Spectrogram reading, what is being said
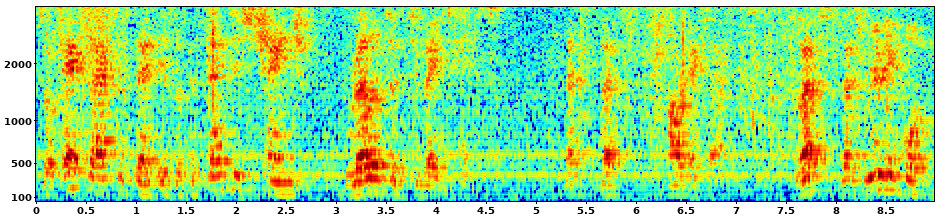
So x-axis then is the percentage change relative to base case. That's, that's our x-axis. So that's, that's really important.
